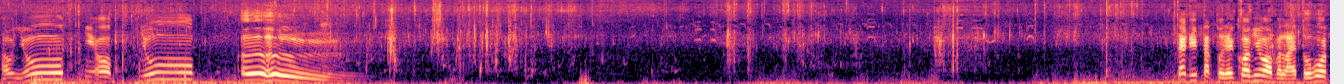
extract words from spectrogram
เอายกนี่ออกยกเออ จักที่ตักตัวไหนก้อนมีออกไปหลายตัวหมด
